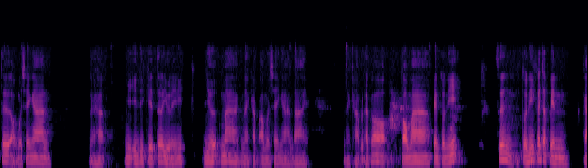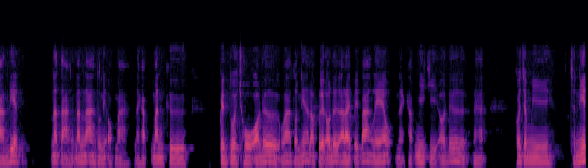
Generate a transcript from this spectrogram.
เตอร์ออกมาใช้งานนะครับมีอินดิเคเตอร์อยู่ในนี้ เยอะมากนะครับเอามาใช้งานได้นะครับแล้วก็ต่อมาเป็นตัวนี้ ซึ่งตัวนี้ก็จะเป็นการเรียกหน้าต่างด้านล่างตรงนี้ออกมานะครับ มันคือเป็นตัวโชว์ออเดอร์ว่าตอนนี้เราเปิดออเดอร์อะไรไปบ้างแล้วนะครับ มีกี่ออเดอร์นะฮะก็จะมีชนิด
